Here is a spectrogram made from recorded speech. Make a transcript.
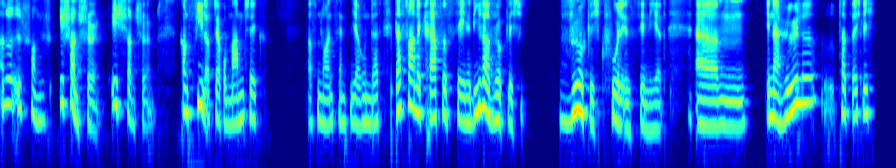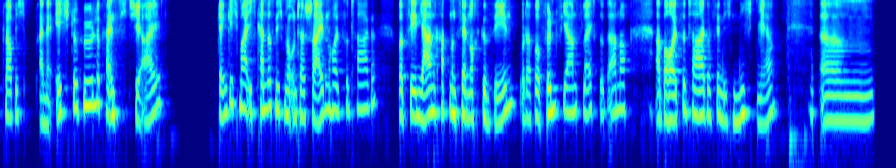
also ist schon, ist schon schön. Ist schon schön. Kommt viel aus der Romantik aus dem 19. Jahrhundert. Das war eine krasse Szene. Die war wirklich wirklich cool inszeniert. Ähm, in der Höhle tatsächlich, glaube ich, eine echte Höhle, kein CGI. Denke ich mal. Ich kann das nicht mehr unterscheiden heutzutage. Vor zehn Jahren hat man es ja noch gesehen oder vor fünf Jahren vielleicht sogar noch. Aber heutzutage finde ich nicht mehr. Ähm,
